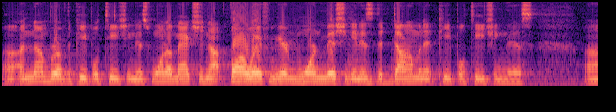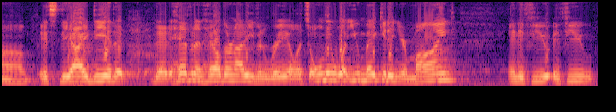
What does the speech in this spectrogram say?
Uh, a number of the people teaching this. One of them, actually not far away from here in Warren, Michigan, is the dominant people teaching this. Um, it's the idea that, that heaven and hell, they're not even real. It's only what you make it in your mind. And if, you, if, you,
